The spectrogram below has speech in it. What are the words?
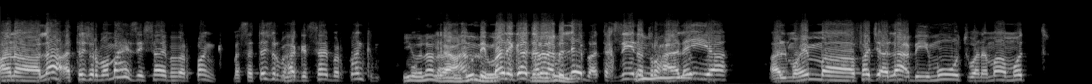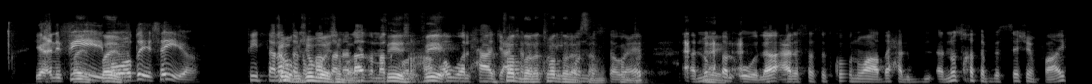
أنا لا التجربة ما هي زي سايبر بانك بس التجربة حق السايبر بانك إيوه لا لا يا عمي ماني قادر ألعب. اللعبة. تخزينة أيوة. تروح علي. المهمه فجأة لاعبي يموت وأنا ما مت يعني في طيب، طيب. مواضيع سيئة في ثلاث شوفوا- شوفوا يا نقاط أنا. لازم في- أذكرها في- أول حاجة الكل اتفضل يا مستوعب. النقطة أي. الأولى على أساس تكون واضح نسخة البلاي ستيشن 5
